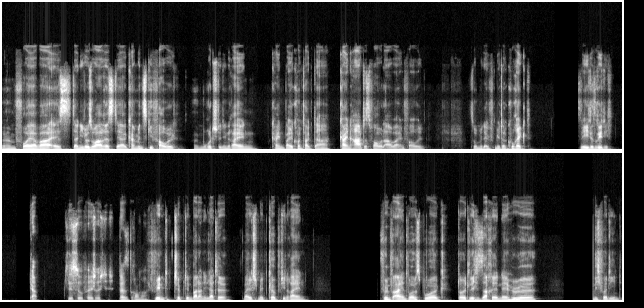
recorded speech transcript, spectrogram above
Ähm, vorher war es Danilo Soares, der Kaminski fault, ähm, rutscht in den Reihen, kein Ballkontakt da. Kein hartes Foul, aber ein Foul. So mit Elfmeter korrekt. Sehe ich das richtig? Ja, siehst du völlig richtig. Das ist traumhaft. Wind chippt den Ball an die Latte, Waldschmidt köpft ihn rein. 5-1 Wolfsburg, deutliche Sache in der Höhe. Nicht verdient,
